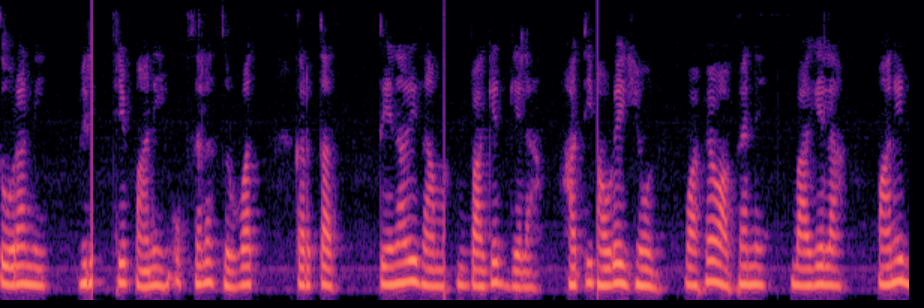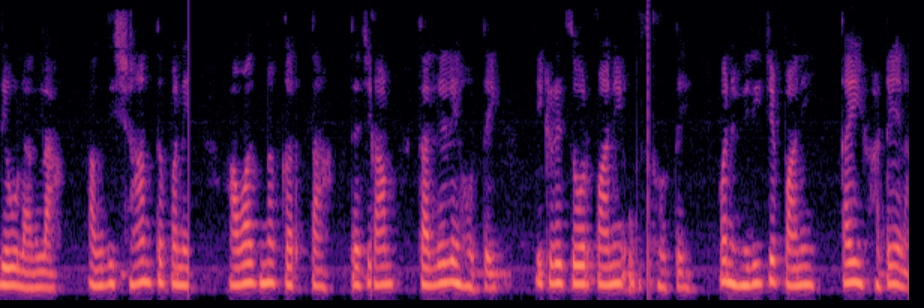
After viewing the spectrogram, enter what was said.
चोरांनी विहिरीचे पाणी उपसायला सुरुवात करताच तेनाली रामा बागेत गेला. हाती फावडे घेऊन वाफ्या वाफ्याने बागेला पाणी देऊ लागला. अगदी शांतपणे आवाज न करता त्याचे काम चाललेले होते. इकडे चोर पाणी उपसत होते. पण विहिरीचे पाणी काही हटेना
